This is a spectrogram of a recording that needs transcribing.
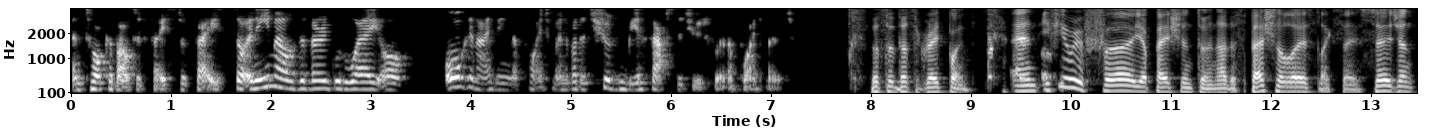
and talk about it face to face. So an email is a very good way of organizing an appointment, but it shouldn't be a substitute for an appointment. That's a, that's a great point. And if you refer your patient to another specialist, like say a surgeon,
